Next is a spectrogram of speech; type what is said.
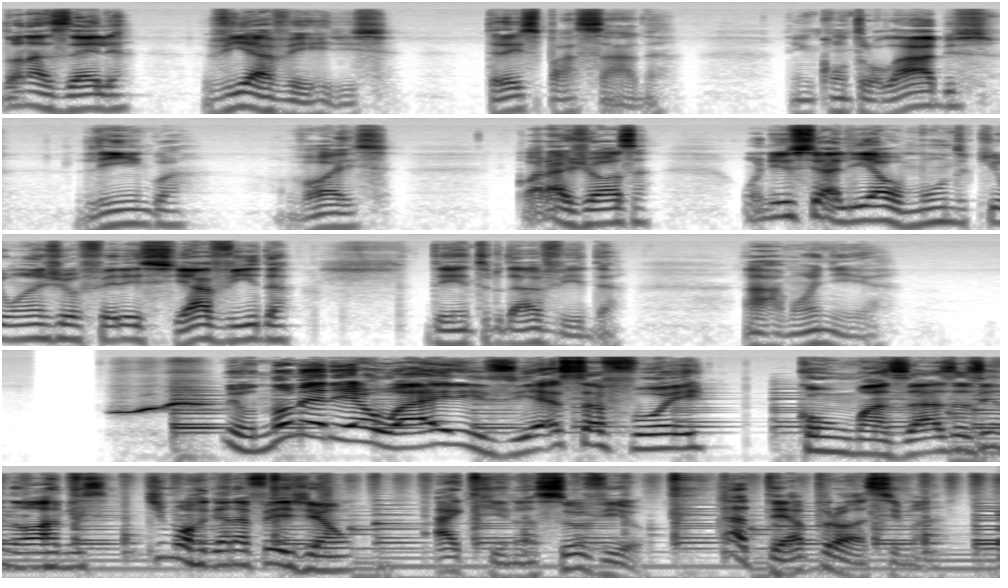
Dona Zélia via verdes, três passada. Encontrou lábios, língua, voz. Corajosa, uniu-se ali ao mundo que o anjo oferecia, a vida dentro da vida, a harmonia. Meu nome é Ariel Aires e essa foi Com umas asas enormes de Morgana Feijão aqui no Assovio. Até a próxima!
